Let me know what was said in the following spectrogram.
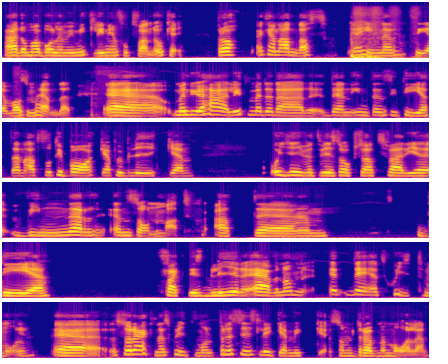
Okay. Äh, de har bollen vid mittlinjen fortfarande. Okej, okay. bra. Jag kan andas. Jag hinner se vad som händer. Eh, men det är ju härligt med det där, den intensiteten, att få tillbaka publiken och givetvis också att Sverige vinner en sån match. Att eh, det faktiskt blir, även om det är ett skitmål, eh, så räknas skitmål precis lika mycket som drömmålen.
